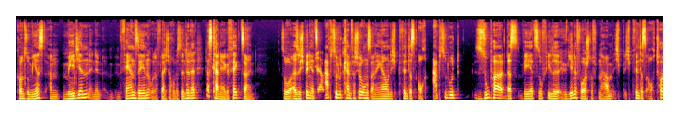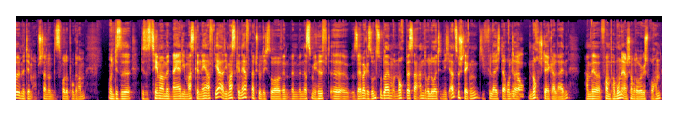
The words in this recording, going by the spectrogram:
konsumierst an Medien, in den, im Fernsehen oder vielleicht auch übers Internet, das kann ja gefaked sein. So, also ich bin jetzt ja. absolut kein Verschwörungsanhänger und ich finde das auch absolut super, dass wir jetzt so viele Hygienevorschriften haben. Ich, ich finde das auch toll mit dem Abstand und das volle Programm. Und diese, dieses Thema mit, naja, die Maske nervt. Ja, die Maske nervt natürlich so, wenn, wenn, wenn das mir hilft, äh, selber gesund zu bleiben und noch besser andere Leute nicht anzustecken, die vielleicht darunter genau. noch stärker leiden, haben wir vor ein paar Monaten schon mal darüber gesprochen,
